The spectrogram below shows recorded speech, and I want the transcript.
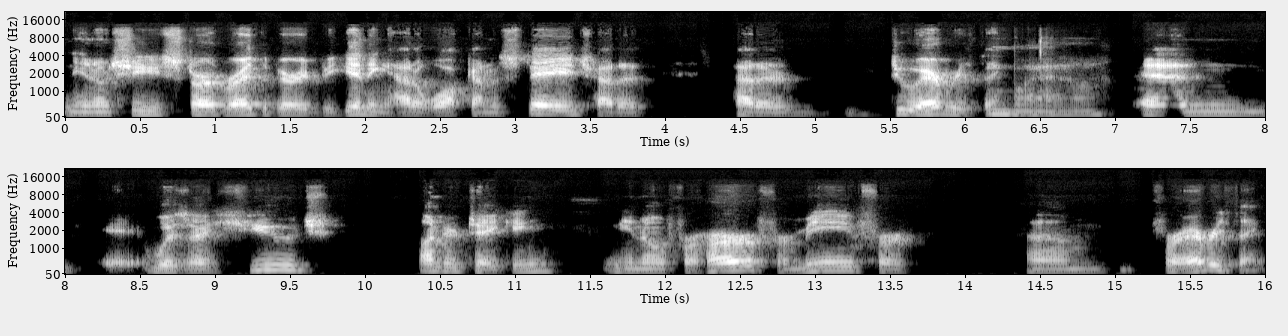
you know, she started right at the very beginning how to walk on the stage, how to how to do everything. Wow. and it was a huge undertaking you know for her for me for um, for everything.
